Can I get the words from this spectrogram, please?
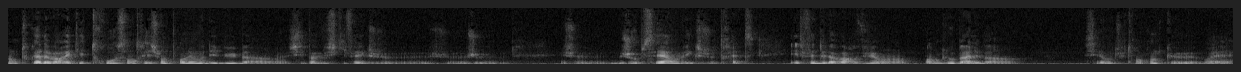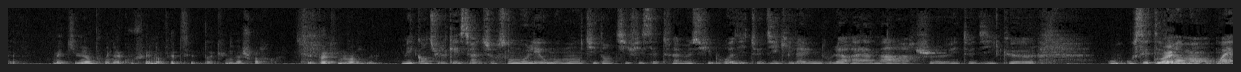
en tout cas d'avoir été trop centré sur le problème au début, ben, j'ai pas vu ce qu'il fallait que je, j'observe et que je traite. Et le fait de l'avoir vu en, en global, ben, c'est là où tu te rends compte que, ouais, le mec qui vient pour une acouphène, en fait, c'est pas qu'une mâchoire, quoi. C'est pas qu'une mandibule. Mais quand tu le questionnes sur son mollet au moment où tu identifies cette fameuse fibrose, il te dit qu'il a une douleur à la marche, il te dit que. Ou, ou c'était Ouais. vraiment. Ouais.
